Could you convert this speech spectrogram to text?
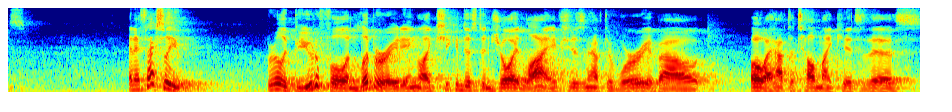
is. And it's actually really beautiful and liberating. Like she can just enjoy life. She doesn't have to worry about, oh, I have to tell my kids this.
